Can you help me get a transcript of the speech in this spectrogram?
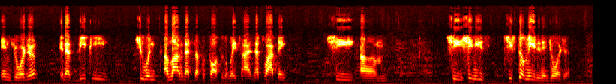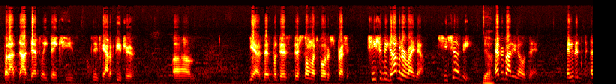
in Georgia. And as VP, she wouldn't. A lot of that stuff would fall to the wayside. That's why I think she um, she she needs she's still needed in Georgia. But I, I definitely think she's she's got a future. Um, yeah, th- but there's there's so much voter suppression. She should be governor right now. She should be. yeah, Everybody knows that. And uh,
